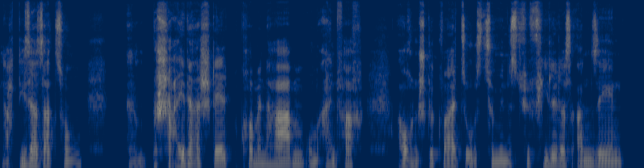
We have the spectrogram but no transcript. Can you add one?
nach dieser Satzung ähm, Bescheide erstellt bekommen haben, um einfach auch ein Stück weit, so ist zumindest für viele das Ansehen,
